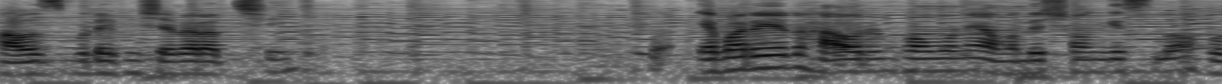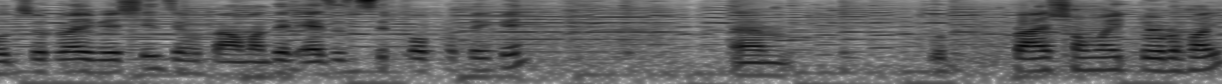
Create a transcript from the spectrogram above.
হাউস বোটে ভেসে বেড়াচ্ছি। এবারের হাওড় ভ্রমণে আমাদের সঙ্গে ছিল হুজুররাই বেশি যেহেতু আমাদের এজেন্সির পক্ষ থেকে প্রায় সময় ট্যুর হয়।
